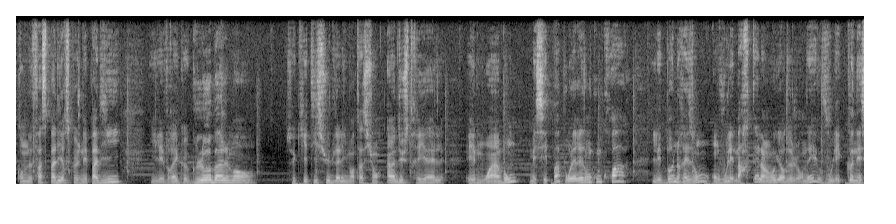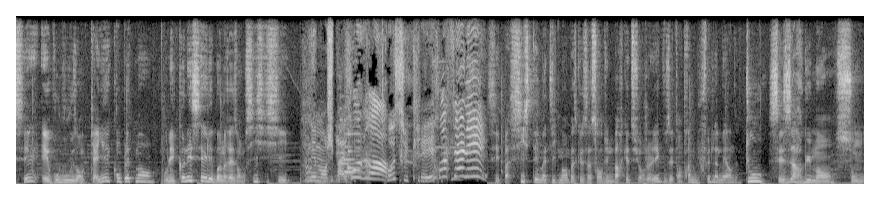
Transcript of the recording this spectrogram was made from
Qu'on ne me fasse pas dire ce que je n'ai pas dit, il est vrai que globalement, ce qui est issu de l'alimentation industrielle est moins bon, mais c'est pas pour les raisons qu'on croit. Les bonnes raisons, on vous les martèle à longueur de journée, vous les connaissez et vous vous en caillez complètement. Vous les connaissez les bonnes raisons, si si si. Ne mange pas trop gras, trop sucré, trop salé. C'est pas systématiquement parce que ça sort d'une barquette surgelée que vous êtes en train de bouffer de la merde. Tous ces arguments sont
